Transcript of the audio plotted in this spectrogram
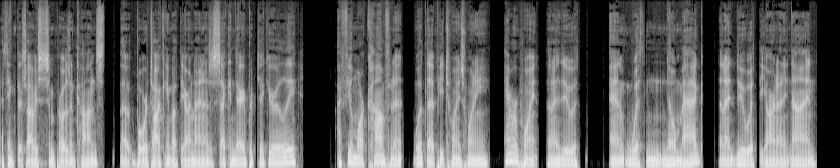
I think there's obviously some pros and cons, uh, but we're talking about the R9 as a secondary particularly. I feel more confident with that P2020 hammer point than I do with and with no mag than I do with the R99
